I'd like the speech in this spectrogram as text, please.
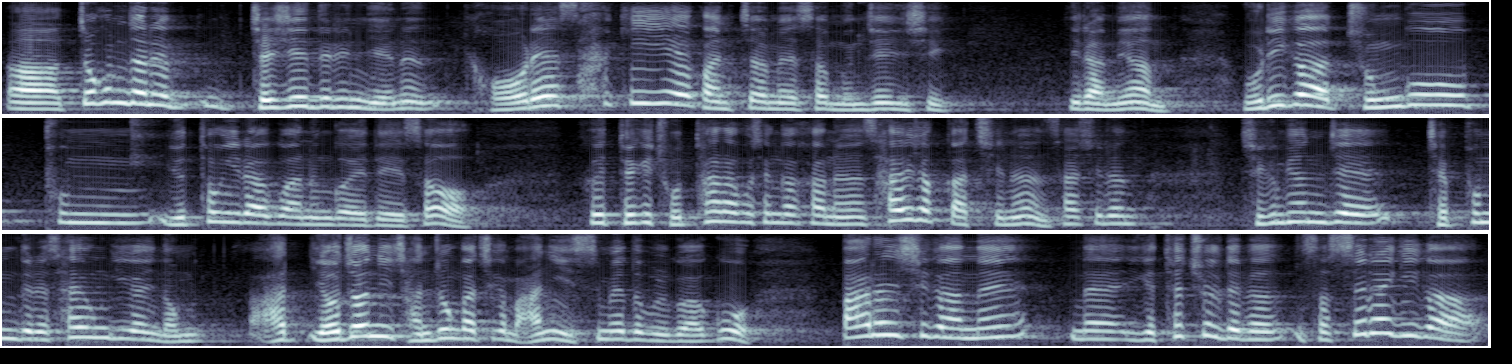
어, 조금 전에 제시해드린 예는 거래 사기의 관점에서 문제인식이라면 우리가 중고품 유통이라고 하는 거에 대해서 그 되게 좋다라고 생각하는 사회적 가치는 사실은 지금 현재 제품들의 사용 기간이 너무 아, 여전히 잔존 가치가 많이 있음에도 불구하고 빠른 시간에 네, 이게 퇴출되면서 쓰레기가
